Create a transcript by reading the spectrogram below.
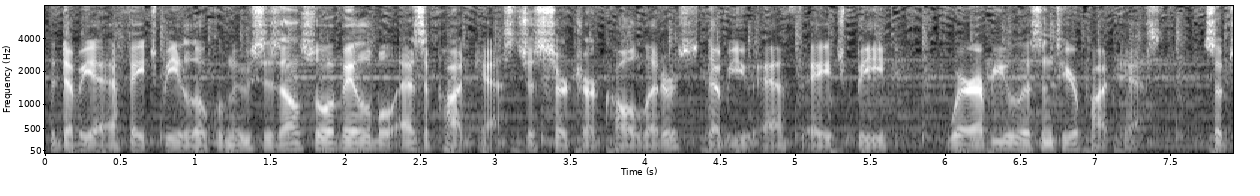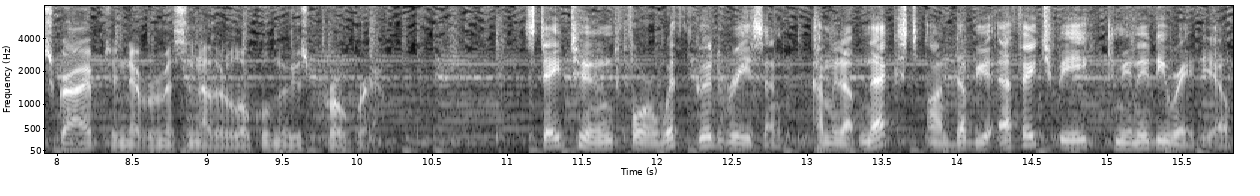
The WFHB local news is also available as a podcast. Just search our call letters, WFHB, wherever you listen to your podcast. Subscribe to never miss another local news program. Stay tuned for With Good Reason, coming up next on WFHB Community Radio.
